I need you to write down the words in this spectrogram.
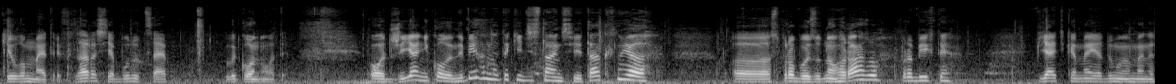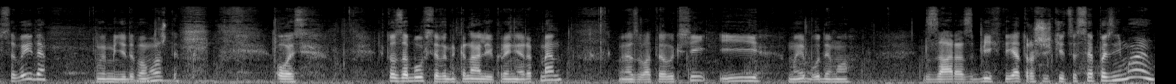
кілометрів. Зараз я буду це виконувати. Отже, я ніколи не бігав на такій дистанції, так? Ну я е, спробую з одного разу пробігти 5 км, я думаю, в мене все вийде. Ви мені допоможете. Ось. Хто забувся, ви на каналі Україні Репмен. Мене звати Олексій і ми будемо зараз бігти. Я трошечки це все познімаю.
